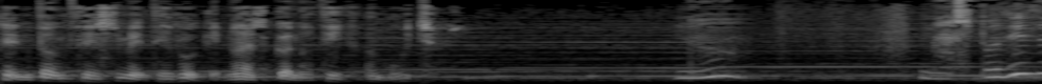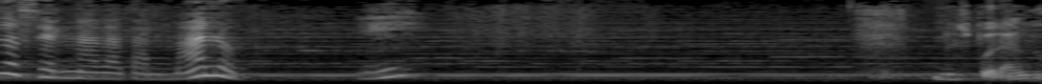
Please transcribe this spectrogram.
Entonces me temo que no has conocido a muchos. No. No has podido hacer nada tan malo. ¿Eh? No es por algo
